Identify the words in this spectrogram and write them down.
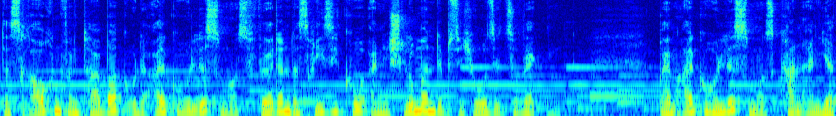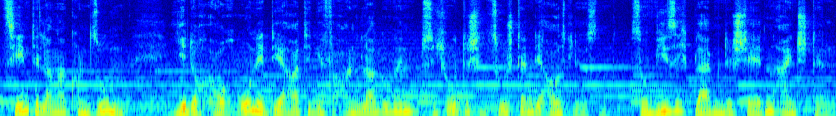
das Rauchen von Tabak oder Alkoholismus fördern das Risiko, eine schlummernde Psychose zu wecken. Beim Alkoholismus kann ein jahrzehntelanger Konsum jedoch auch ohne derartige Veranlagungen psychotische Zustände auslösen, sowie sich bleibende Schäden einstellen.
